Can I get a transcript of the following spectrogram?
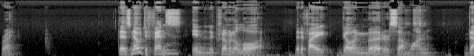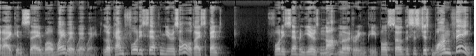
Right? There's no defense yeah. in the criminal law that if I go and murder someone, that I can say, well, wait, wait, wait, wait. Look, I'm 47 years old. I spent 47 years not murdering people, so this is just one thing.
